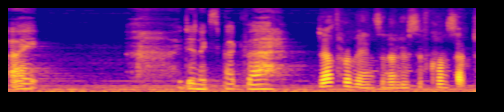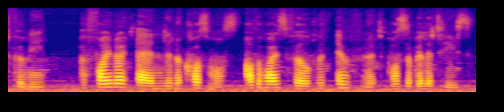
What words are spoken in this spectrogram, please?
I... I didn't expect that. Death remains an elusive concept for me, a finite end in a cosmos otherwise filled with infinite possibilities.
